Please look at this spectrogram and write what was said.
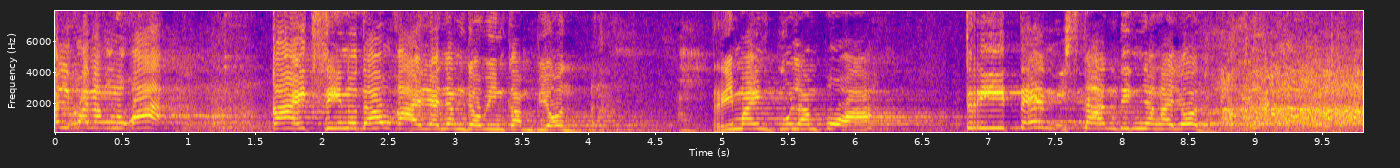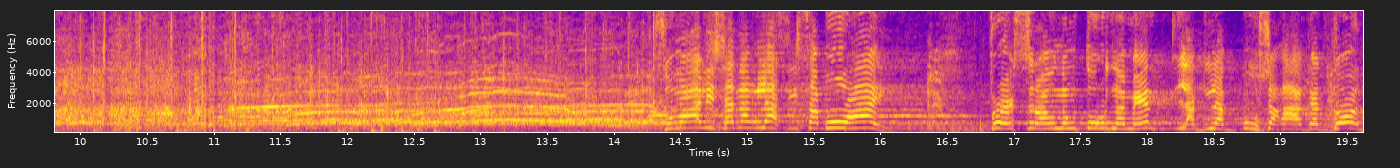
kapal pa ng muka. Kahit sino daw kaya niyang gawing kampiyon. Remind ko lang po ah, 310 standing niya ngayon. Sumali siya ng last sa buhay. First round ng tournament, laglag po siya kagad doon.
